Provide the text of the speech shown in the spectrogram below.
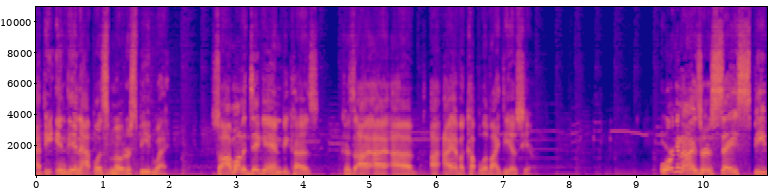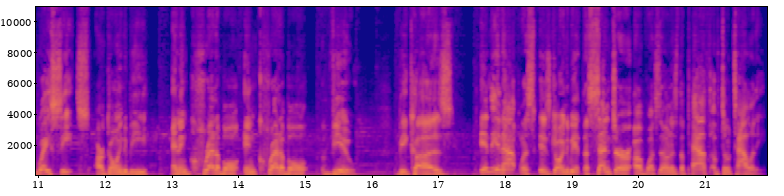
at the Indianapolis Motor Speedway. So I want to dig in because because I I, uh, I I have a couple of ideas here. Organizers say Speedway seats are going to be an incredible, incredible view because Indianapolis is going to be at the center of what's known as the path of totality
